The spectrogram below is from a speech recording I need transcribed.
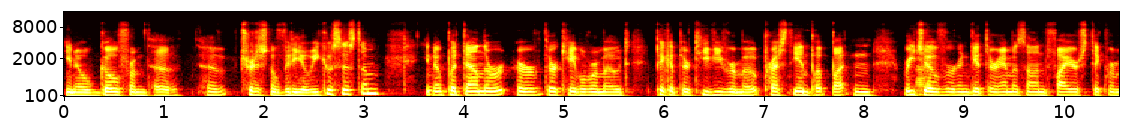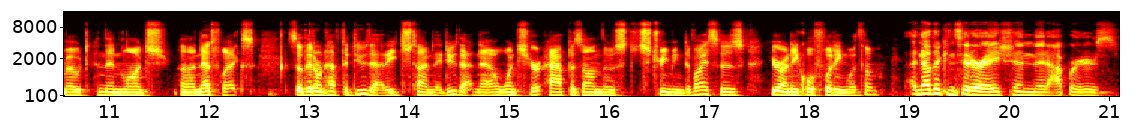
you know go from the uh, traditional video ecosystem you know put down their their cable remote pick up their tv remote press the input button reach over and get their amazon fire stick remote and then launch uh, netflix. So they don't have to do that each time they do that. Now once your app is on those streaming devices you're on equal footing with them another consideration that operators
